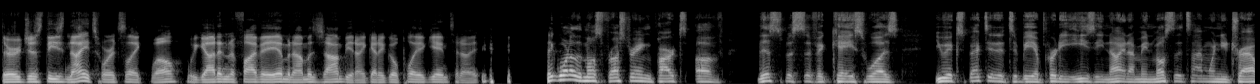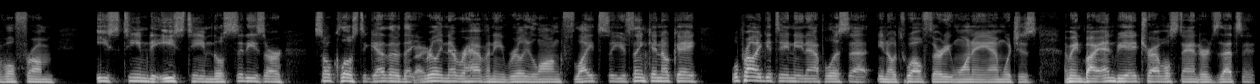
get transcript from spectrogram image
there are just these nights where it's like, well, we got in at 5 a.m. and I'm a zombie and I got to go play a game tonight. I think one of the most frustrating parts of this specific case was you expected it to be a pretty easy night. I mean, most of the time when you travel from east team to east team, those cities are so close together that right. you really never have any really long flights. So you're thinking, okay, we'll probably get to Indianapolis at you know 12:31 a.m., which is, I mean, by NBA travel standards, that's a,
